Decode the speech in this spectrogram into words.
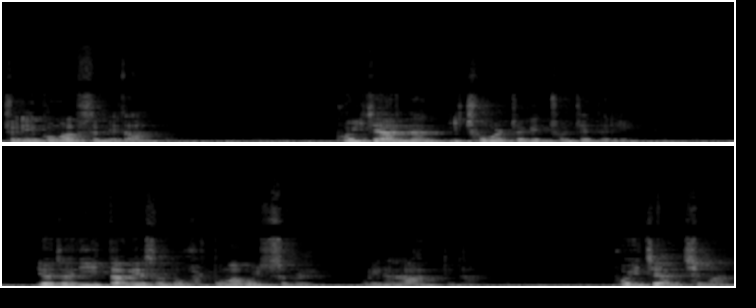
주님 고맙습니다. 보이지 않는 이 초월적인 존재들이 여전히 이 땅에서도 활동하고 있음을 우리는 압니다. 보이지 않지만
